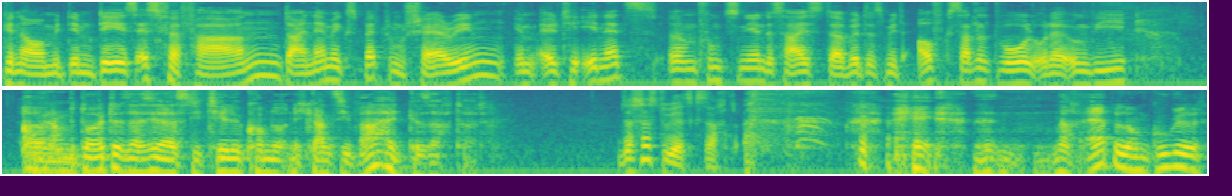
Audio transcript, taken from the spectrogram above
Genau, mit dem DSS-Verfahren, Dynamic Spectrum Sharing, im LTE-Netz ähm, funktionieren. Das heißt, da wird es mit aufgesattelt wohl oder irgendwie. Aber ähm, dann bedeutet das ja, dass die Telekom dort nicht ganz die Wahrheit gesagt hat. Das hast du jetzt gesagt. hey, nach Apple und Google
